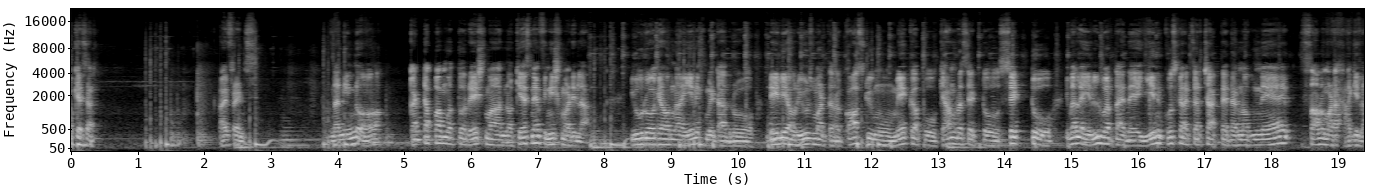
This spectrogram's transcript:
ಓಕೆ ಸರ್ ಹಾಯ್ ಫ್ರೆಂಡ್ಸ್ ನಾನು ಇನ್ನು ಕಟ್ಟಪ್ಪ ಮತ್ತು ರೇಷ್ಮಾ ಅನ್ನೋ ಕೇಸ್ನೇ ಫಿನಿಶ್ ಮಾಡಿಲ್ಲ. ಇವ್ರು ಹೋಗಿ ಅವ್ರನ್ನ ಏನಕ್ಕೆ ಮೀಟ್ ಆದ್ರು ಡೈಲಿ ಅವ್ರು ಯೂಸ್ ಮಾಡ್ತಾರೋ costume makeup camera set set ಇವೆಲ್ಲ ಎಲ್ಲಿ ಬರ್ತಾ ಇದೆ ಏನಕ್ಕೋಸ್ಕರ ಖರ್ಚಾಗ್ತಾ ಇದೆ ಅನ್ನೋದನ್ನೇ ಸಾಲ್ವ್ ಮಾಡಕ್ ಆಗಿಲ್ಲ.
